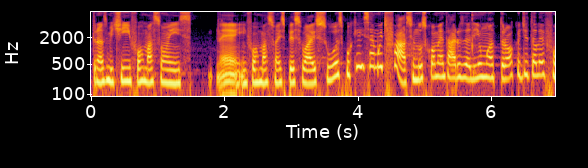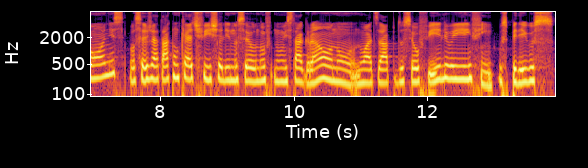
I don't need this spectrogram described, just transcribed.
transmitir informações né, informações pessoais suas, porque isso é muito fácil. Nos comentários ali, uma troca de telefones, você já tá com catfish ali no seu no, no Instagram ou no, no WhatsApp do seu filho e, enfim, os perigos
